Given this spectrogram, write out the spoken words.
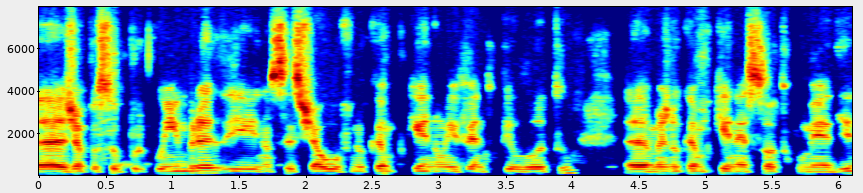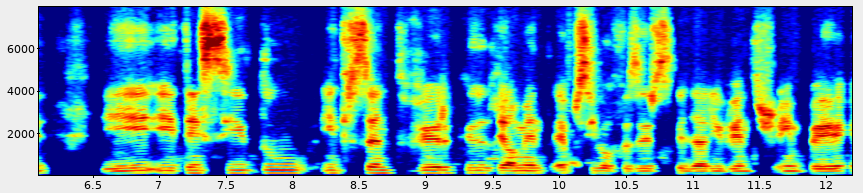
Uh, já passou por Coimbra e não sei se já houve no Campo Pequeno um evento piloto, uh, mas no Campo Pequeno é só de comédia e, e, tem sido interessante ver que realmente é possível fazer se calhar eventos em pé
